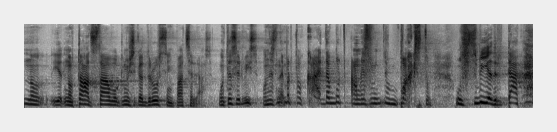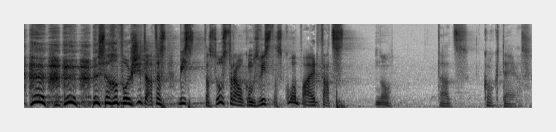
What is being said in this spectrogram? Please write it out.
nu, no tāda stāvokļa viņš tikai druskuļi paceļās. Un tas ir viss. Un es nevaru to kāju dabūt, un es viņu bakstu uz sviedri. Tā, es elpoju šitā. Tas, viss, tas uztraukums, viss tas kopā ir tāds, nu, tāds kokteils.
